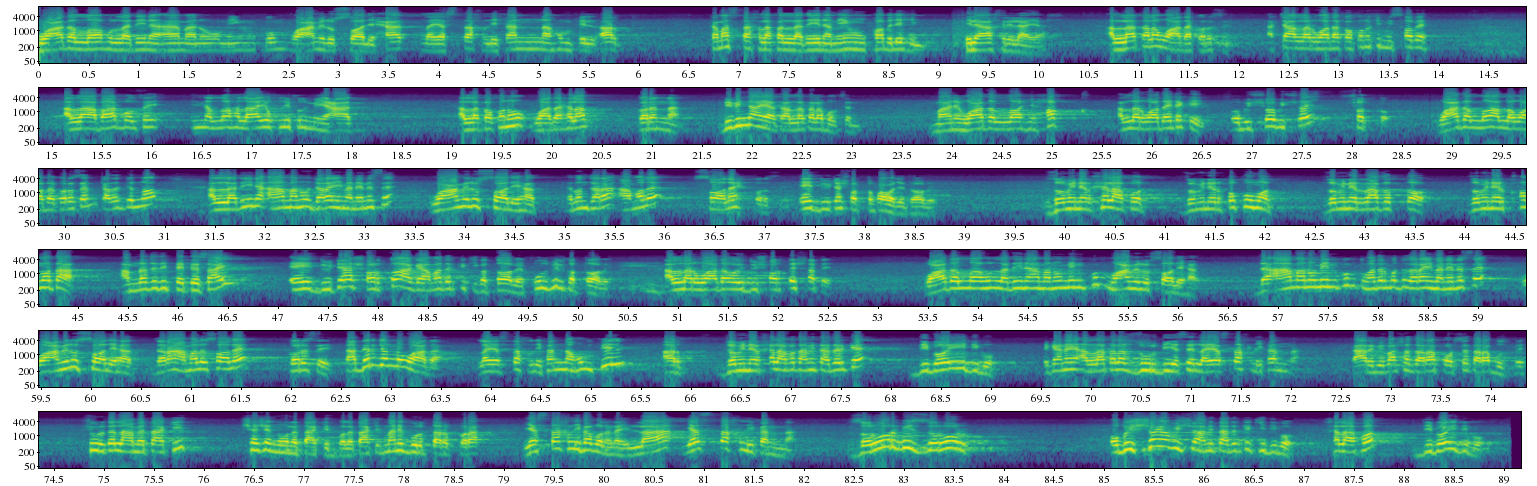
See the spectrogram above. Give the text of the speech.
وعد الله الذين آمنوا منكم وعملوا الصالحات ليستخلفنهم في الأرض كما استخلف الذين من قبلهم إلى آخر الآية আল্লাহ তালা ওয়াদা করেছে আচ্ছা আল্লাহর ওয়াদা কখনো কি মিস হবে আল্লাহ আবার বলছে ইন্নাল্লাহ লা ইউখলিফুল মিআদ আল্লাহ কখনো ওয়াদা খেলাফ করেন না বিভিন্ন আয়াত আল্লাহ তালা বলছেন মানে ওয়াদ আল্লাহ হক আল্লাহর ওয়াদা এটা কি অবশ্য অবশ্যই সত্য ওয়াদ আল্লাহ আল্লাহ ওয়াদা করেছেন। কাদের জন্য? আল্লাহ আমানু, যারা ইমান এনেছে ওয়ামিলুস সলিহাত, এবং যারা আমলে সলেহ করেছে। এই দুইটা শর্ত পাওয়া যেতে হবে। জমিনের খেলাফত, জমিনের হুকুমত, জমিনের রাজত্ব, জমিনের ক্ষমতা আমরা যদি পেতে চাই, এই দুইটা শর্ত আগে আমাদেরকে কি করতে হবে? ফুলফিল করতে হবে। আল্লাহর ওয়াদা ওই দুই শর্তের সাথে। ওয়াদ আল্লাহুল্লাদিন আমানু মিনকুম ওয়া আমিলুস সলিহাত। যা আমানু মিনকুম, তোমাদের মধ্যে যারা ঈমান এনেছে ও আমিলুস সলিহাত, যারা আমালে সলে করেছে, তাদের জন্য ওয়াদা। লা ইয়াস্তাখলিফান্নাহুম ফিল আর জমিনের খেলাফত আমি তাদেরকে দিবই দিব। এখানে আল্লাহ তাআলা জোর দিয়েছে, লা ইয়াস্তাখলিফান্না। আরবি ভাষা যারা পড়ছে, তারা বুঝবে। শুরুতে লামে তাকিদ, শেষে নুনে তাকিদ বলে। তাকিদ মানে গুরুত্ব আরোপ করা। ইয়াস্তাখলিফা বলে নাই, লা ইয়াস্তাখলিফান্না। জরুর বিশ জরুর। অবশ্যই অবশ্যই আমি তাদেরকে কি দিব? খেলাফত দিবই দিব।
